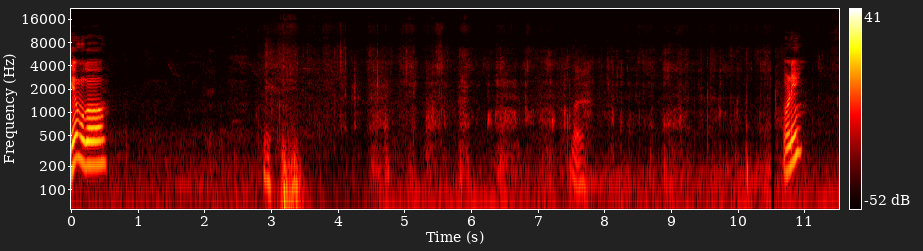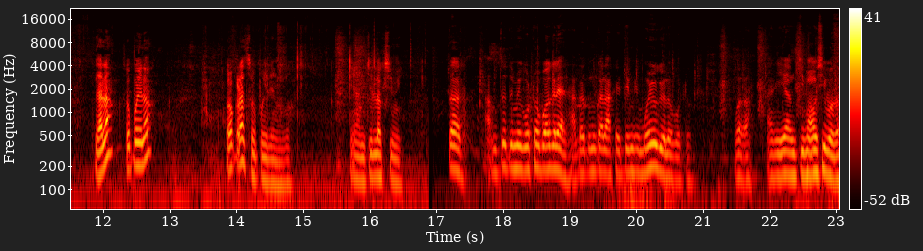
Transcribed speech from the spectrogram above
घे मग बरं. कोणी? झाला? सोपयला रोकडाच सोपयले मग ही आमची लक्ष्मी. तर आमचं तुम्ही गोठो बघल्यात. आता तुमका दाखवते मी. मयू गेलो गोठो. बघा. आणि ही आमची मावशी बघा.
